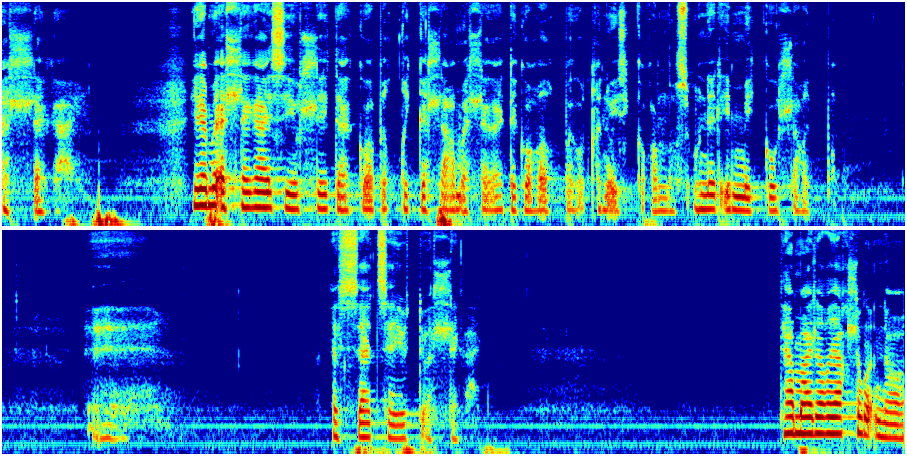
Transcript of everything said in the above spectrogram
аллагай. Илами аллагай сиулли тааккуа пеққиккалларама аллагай такореерпагут қану исиккоқарнерс унал иммиккууллариппо. Э ассаат саютту аллагай таамаалериарлуга ноо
